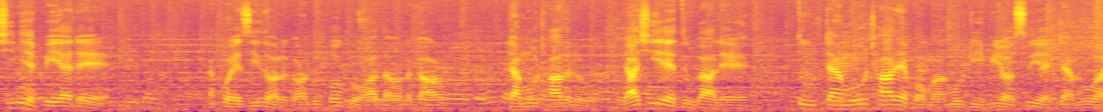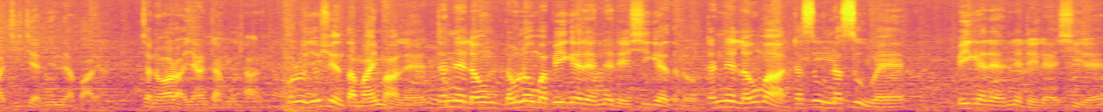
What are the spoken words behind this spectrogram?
ချီးမြှင့်ပေးရတဲ့အဖွဲ့အစည်းတော်၎င်းလူပုဂ္ဂိုလ်အားတော်၎င်းတန်မိုးထားသလိုရရှိတဲ့သူကလည်း သူတန်မိုးထားတဲ့ပုံမှာမူတည်ပြီးတော့သူ့ရဲ့တန်မိုးကကြီးကျယ်မြင့်မြတ်ပါတယ်ကျွန်တော်ကတော့အရန်တန်မိုးထားတယ်ကိုလိုရုပ်ရှင်သမိုင်းမှာလည်းတစ်နှစ်လုံးလုံးလုံးမပေးခဲ့တဲ့နှစ်တွေရှိခဲ့သလိုတစ်နှစ်လုံးမှာတစ်စုနှစ်စုပဲပေးခဲ့တဲ့နှစ်တွေလည်းရှိတယ်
